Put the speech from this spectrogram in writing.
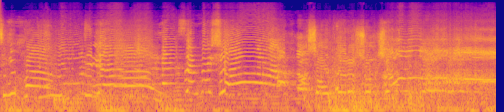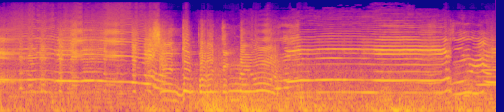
Sige pa. Sige. Nasaan na siya? Nasa operasyon siya! Sinto, parating na yun! Kuya!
